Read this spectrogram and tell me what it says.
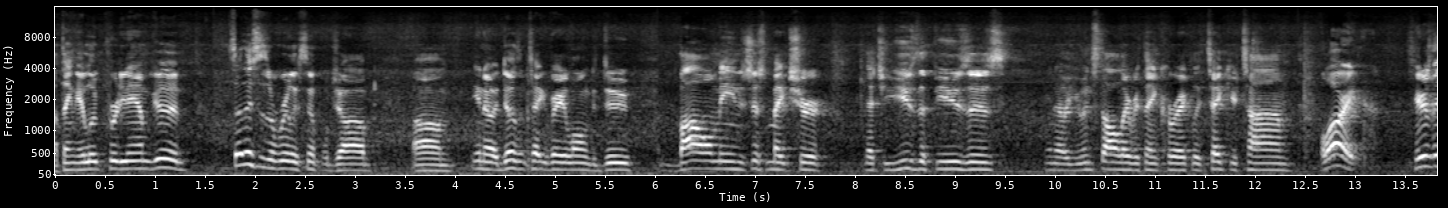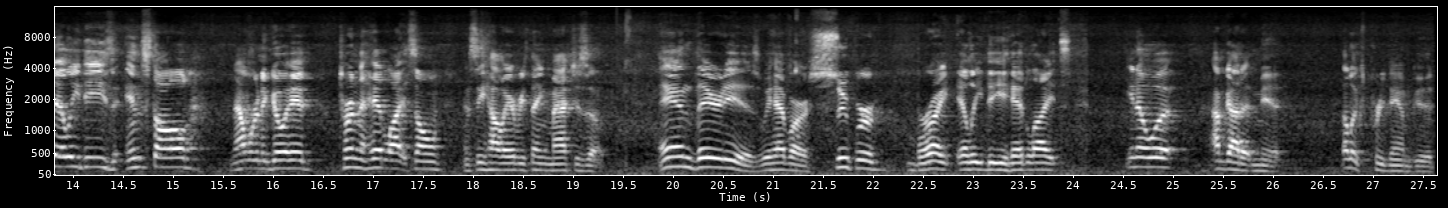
I think they look pretty damn good. So this is a really simple job. Um, you know, it doesn't take very long to do. By all means, just make sure that you use the fuses, you know, you install everything correctly, take your time. Well, all right, here's the LEDs installed. Now we're gonna go ahead, turn the headlights on and see how everything matches up. And there it is. We have our super bright LED headlights. You know what? I've got to admit, that looks pretty damn good.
